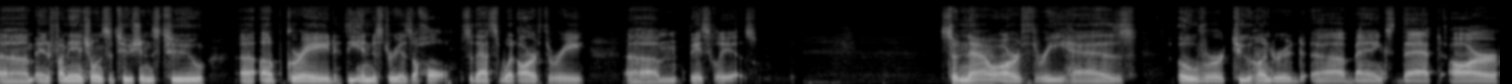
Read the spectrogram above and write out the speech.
um, and financial institutions to uh, upgrade the industry as a whole. So that's what R3 um, basically is. So now R3 has over 200 uh, banks that are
